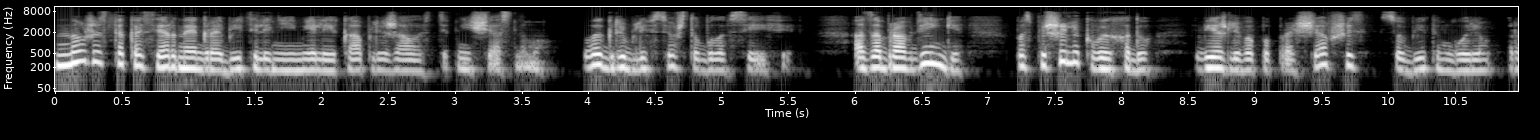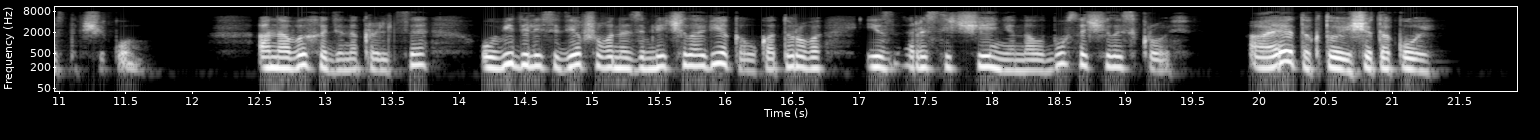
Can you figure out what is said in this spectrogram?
Но жестокосердные грабители не имели и капли жалости к несчастному. Выгребли все, что было в сейфе, а, забрав деньги, поспешили к выходу, вежливо попрощавшись с убитым горем ростовщиком. А на выходе на крыльце увидели сидевшего на земле человека, у которого из рассечения на лбу сочилась кровь. «А это кто еще такой?»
